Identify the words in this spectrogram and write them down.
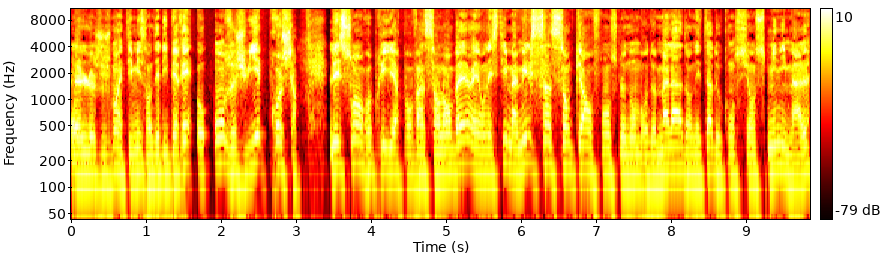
Le jugement a été mis en délibéré au 11 juillet prochain. Les soins ont repris hier pour Vincent Lambert et on estime à 1500 cas en France le nombre de malades en état de conscience minimale.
